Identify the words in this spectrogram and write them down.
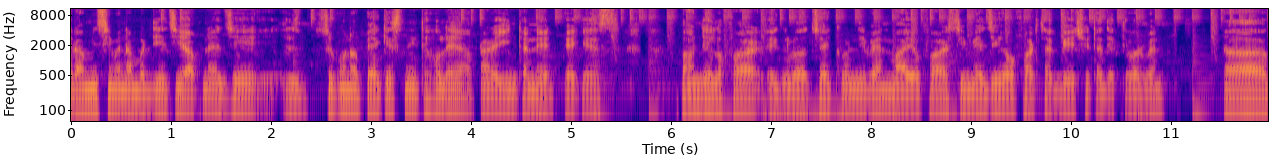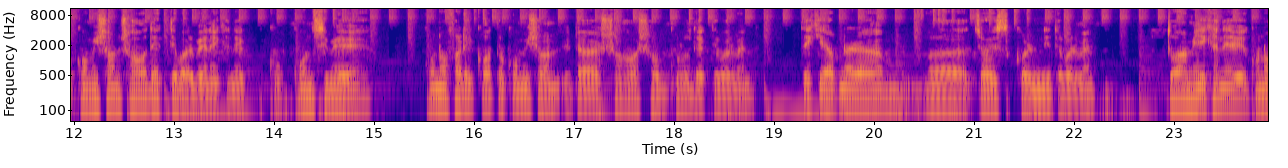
গ্রামীণ সিমের নাম্বার দিয়েছি। আপনার যে যে কোনো প্যাকেজ নিতে হলে আপনারা ইন্টারনেট প্যাকেজ বান্ডেল অফার, এগুলো চেক করে নেবেন। মাই অফার সিমে যে অফার থাকবে, সেটা দেখতে পারবেন। কমিশন সহ দেখতে পারবেন এখানে কোন সিমে কোন অফারে কত কমিশন এটা সহ সবগুলো দেখতে পারবেন। দেখে আপনারা চয়েস করে নিতে পারবেন। তো আমি এখানে কোনো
